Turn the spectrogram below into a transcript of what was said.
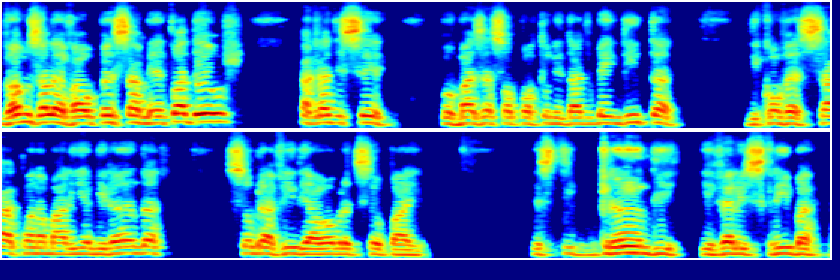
vamos levar o pensamento a Deus, agradecer por mais essa oportunidade bendita de conversar com Ana Maria Miranda sobre a vida e a obra de seu pai. Este grande e velho escriba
